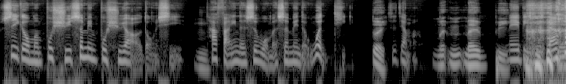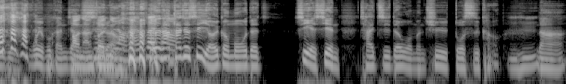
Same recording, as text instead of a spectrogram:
是一个我们不需生命不需要的东西。嗯，它反映的是我们生命的问题。对，是这样吗？Maybe，Maybe，我也不敢讲，好难分哦。但是它它就是有一个模糊的界限，才值得我们去多思考。嗯哼，那。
